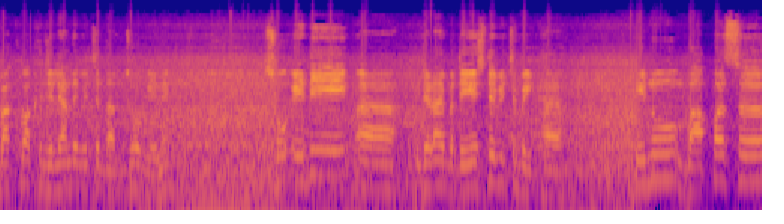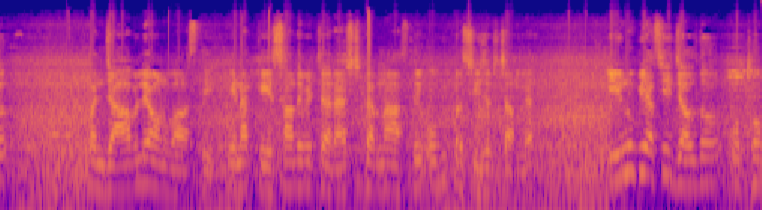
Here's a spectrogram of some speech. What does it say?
ਵੱਖ-ਵੱਖ ਜ਼ਿਲ੍ਹਿਆਂ ਦੇ ਵਿੱਚ ਦਰਜ ਹੋ ਗਏ ਨੇ। ਸੋ ਇਹਦੀ ਜਿਹੜਾ ਵਿਦੇਸ਼ ਦੇ ਵਿੱਚ ਬੈਠਾ ਆ, ਇਹਨੂੰ ਵਾਪਸ ਪੰਜਾਬ ਲਿਆਉਣ ਵਾਸਤੇ, ਇਹਨਾਂ ਕੇਸਾਂ ਦੇ ਵਿੱਚ ਅਰੈਸਟ ਕਰਨ ਵਾਸਤੇ ਉਹ ਵੀ ਪ੍ਰੋਸੀਜਰ ਚੱਲ ਰਿਹਾ। ਇਹਨੂੰ ਵੀ ਅਸੀਂ ਜਲਦ ਉੱਥੋਂ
